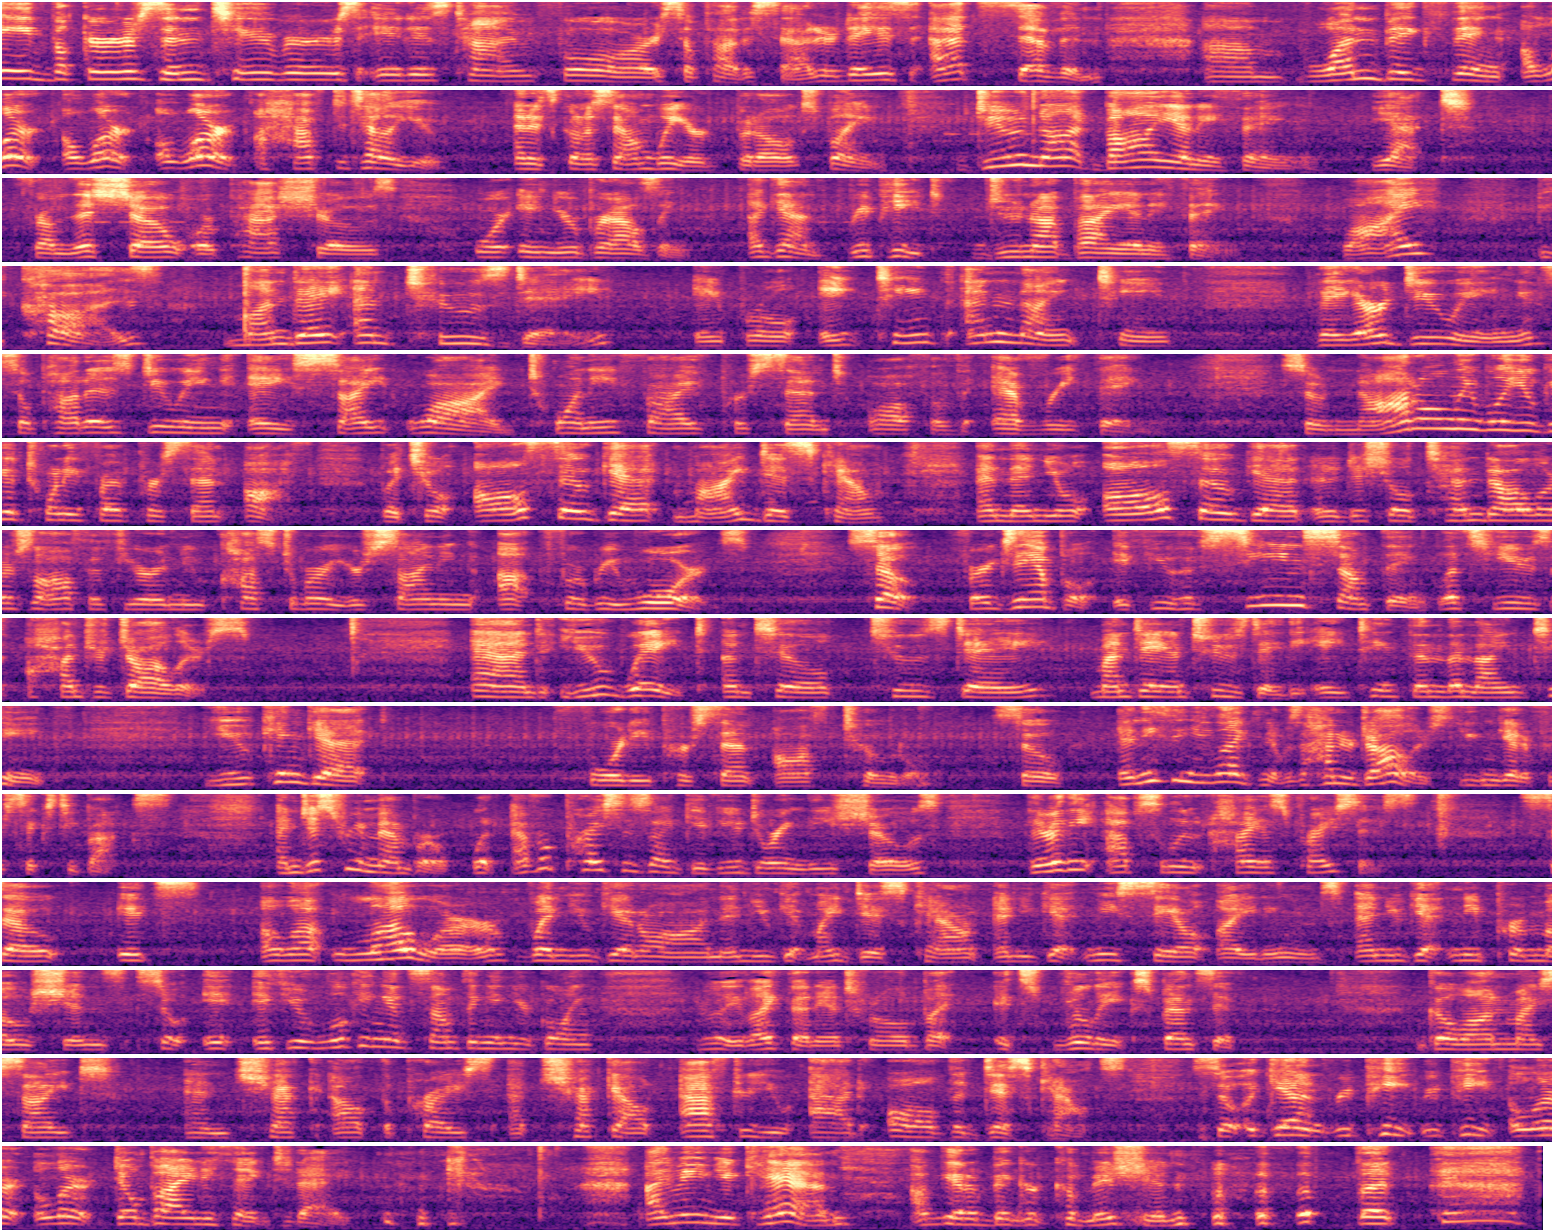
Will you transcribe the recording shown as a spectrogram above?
Hey, bookers and tubers, it is time for Silpada Saturdays at 7. Um, one big thing, alert, alert, alert, I have to tell you, and it's going to sound weird, but I'll explain. Do not buy anything yet from this show or past shows or in your browsing. Again, repeat, do not buy anything. Why? Because Monday and Tuesday, April 18th and 19th, they are doing, Silpada is doing a site-wide 25% off of everything. So not only will you get 25% off, but you'll also get my discount and then you'll also get an additional $10 off if you're a new customer, you're signing up for rewards. So, for example, if you have seen something, let's use $100 and you wait until Tuesday, Monday and Tuesday, the 18th and the 19th, you can get 40% off total. So anything you like, and it was $100, you can get it for 60 bucks. And just remember, whatever prices I give you during these shows, they're the absolute highest prices. So it's a lot lower when you get on and you get my discount and you get any sale items and you get any promotions. So it, if you're looking at something and you're going, really like that Antonella, but it's really expensive, go on my site and check out the price at checkout after you add all the discounts. So again, repeat, repeat, alert, alert, don't buy anything today. I mean, you can. I'll get a bigger commission. but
